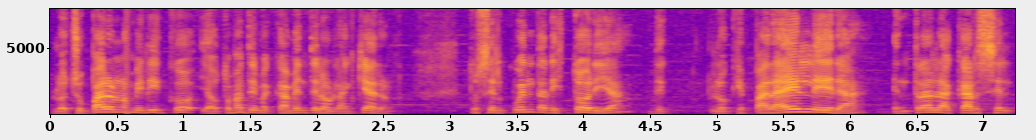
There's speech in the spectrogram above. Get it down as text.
Lo chuparon los milicos y automáticamente lo blanquearon. Entonces él cuenta la historia de lo que para él era entrar a la cárcel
